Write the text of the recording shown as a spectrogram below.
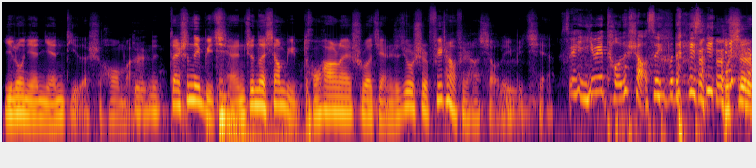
一六年年底的时候嘛，对那但是那笔钱真的相比同行来说，简直就是非常非常小的一笔钱。所以因为投的少，所以不担心。不是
